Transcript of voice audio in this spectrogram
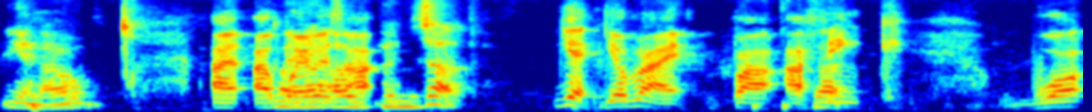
You know, And, and when whereas it I, opens up. Yeah, you're right. But I But- think what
